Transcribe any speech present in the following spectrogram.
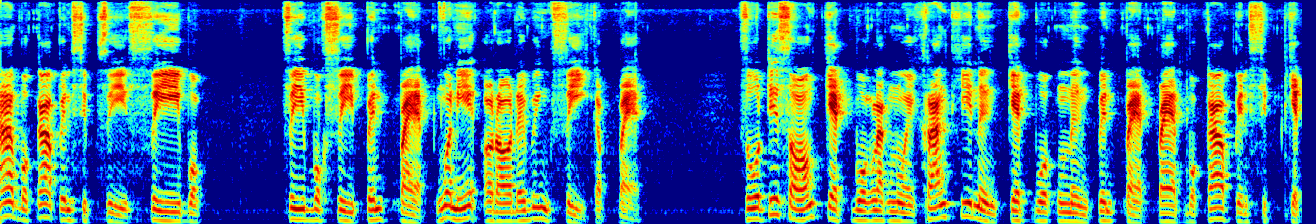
ห้าบวกเก้าเป็นสิบสี่สี่บวก สี่บวกสี่เป็นแปดงวดนี้เราได้วิ่งสี่กับแปดสูตรที่สองเจ็ดบวกหลักหน่วยครั้งที่หนึ่งเจ็ดบวกหนึ่งเป็นแปดแปดบวกเก้าเป็นสิบเจ็ด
